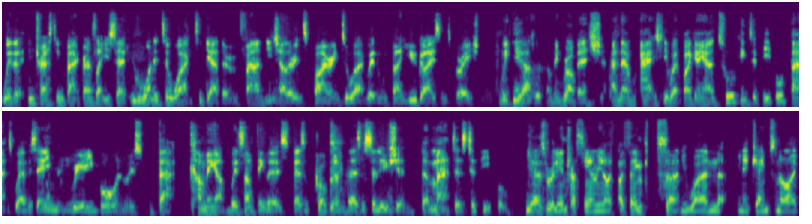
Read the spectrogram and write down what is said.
with interesting backgrounds, like you said, who wanted to work together and found each other inspiring to work with. And we found you guys inspirational. We came yeah. up with something rubbish. And then actually by going out and talking to people, that's where Vesalian was really born was that coming up with something that's there's a problem, there's a solution that matters to people. Yeah, it's really interesting. I mean, I, I think certainly when, you know, James and I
